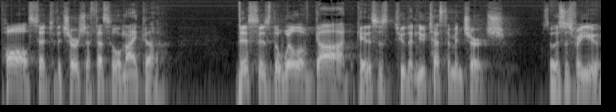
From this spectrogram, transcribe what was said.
Paul said to the church of Thessalonica, this is the will of God. Okay, this is to the New Testament church. So this is for you.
